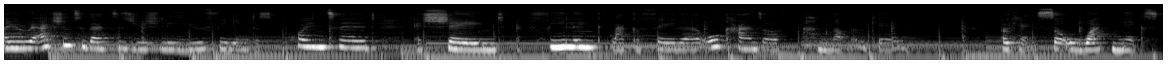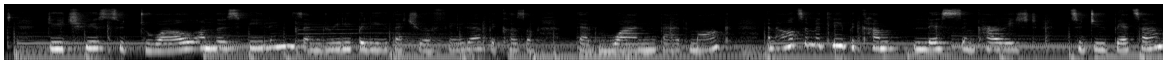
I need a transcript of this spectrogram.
now, your reaction to that is usually you feeling disappointed, ashamed, feeling like a failure, all kinds of I'm not okay. Okay, so what next? Do you choose to dwell on those feelings and really believe that you're a failure because of that one bad mark and ultimately become less encouraged to do better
